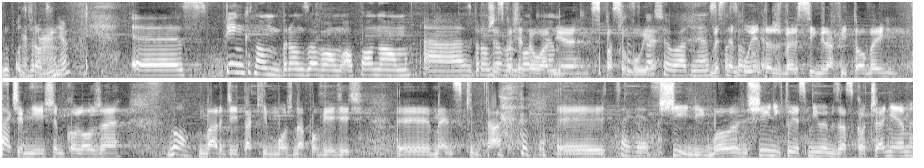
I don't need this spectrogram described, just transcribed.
lub odwrotnie. E, z piękną brązową oponą, e, z brązowym Wszystko się to bokiem. ładnie spasowuje. Wszystko się ładnie Występuje spasowuje. też w wersji grafitowej Tak w ciemniejszym kolorze, no bardziej takim można powiedzieć y, męskim, tak? Y, Tak jest. Silnik, bo silnik tu jest miłym zaskoczeniem.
